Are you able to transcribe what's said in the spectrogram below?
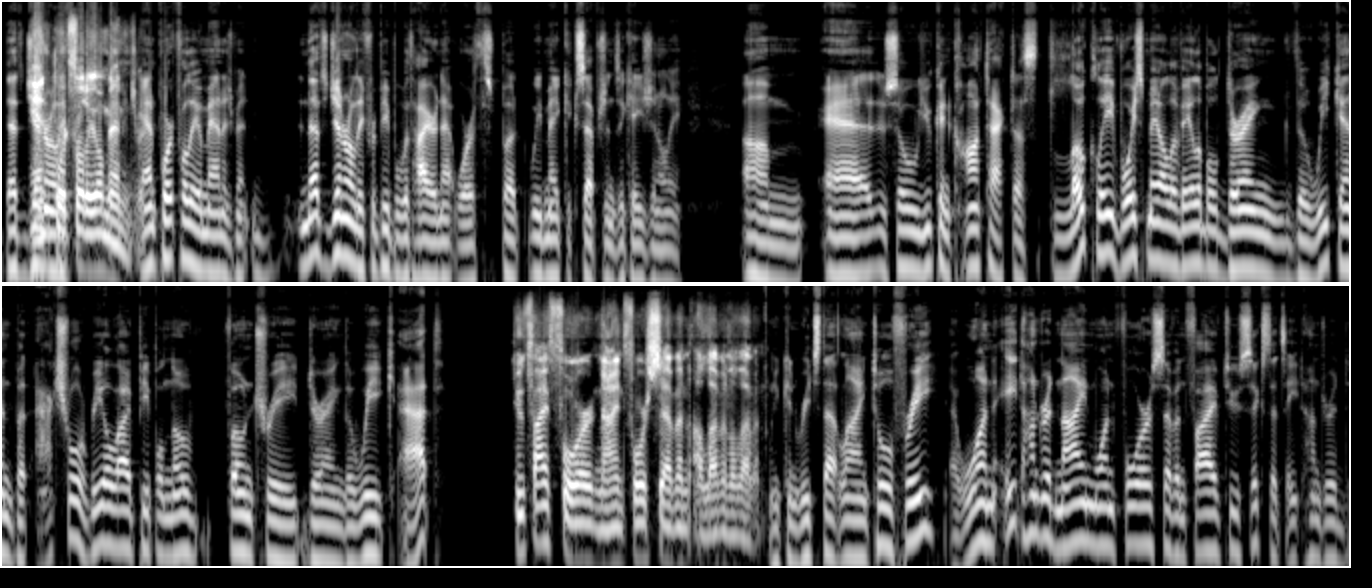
That's generally and portfolio management and portfolio management, and that's generally for people with higher net worths. But we make exceptions occasionally. Um, and so you can contact us locally, voicemail available during the weekend, but actual real live people, no phone tree during the week at 254 947 1111. You can reach that line toll free at 1 800 914 7526. That's 800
